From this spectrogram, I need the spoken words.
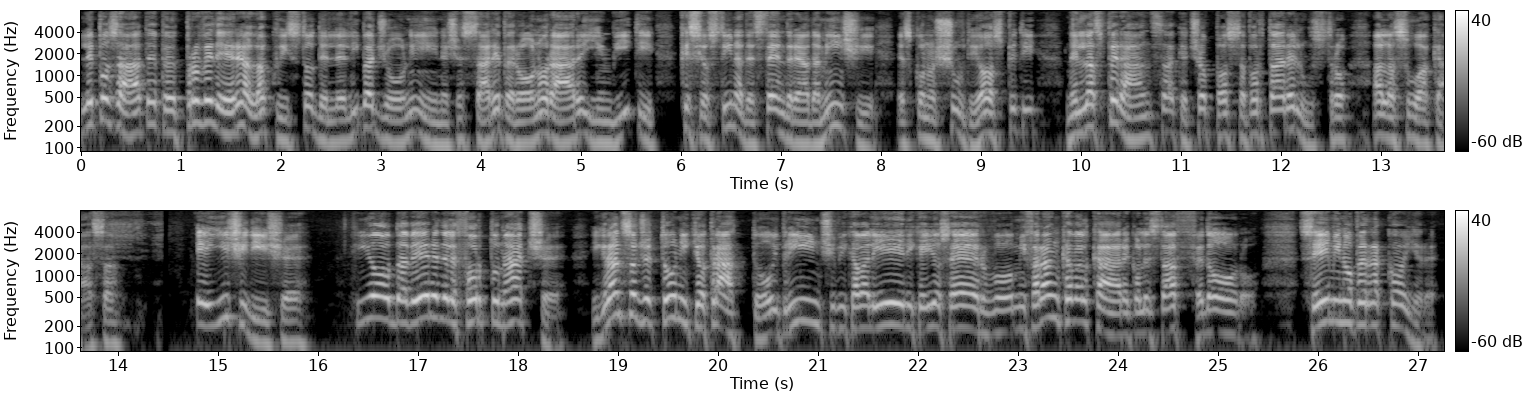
le posate per provvedere all'acquisto delle libagioni necessarie per onorare gli inviti che si ostina ad estendere ad amici e sconosciuti ospiti, nella speranza che ciò possa portare lustro alla sua casa. Egli ci dice io ho da avere delle fortunacce i gran soggettoni che ho tratto, i principi, i cavalieri che io servo, mi faran cavalcare con le staffe d'oro, semino per raccogliere,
